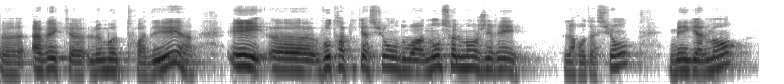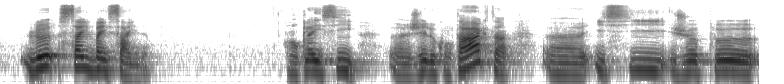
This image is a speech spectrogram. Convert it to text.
euh, avec le mode 3D et votre application doit non seulement gérer la rotation mais également le side by side. Donc là ici j'ai le contact, ici je peux,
